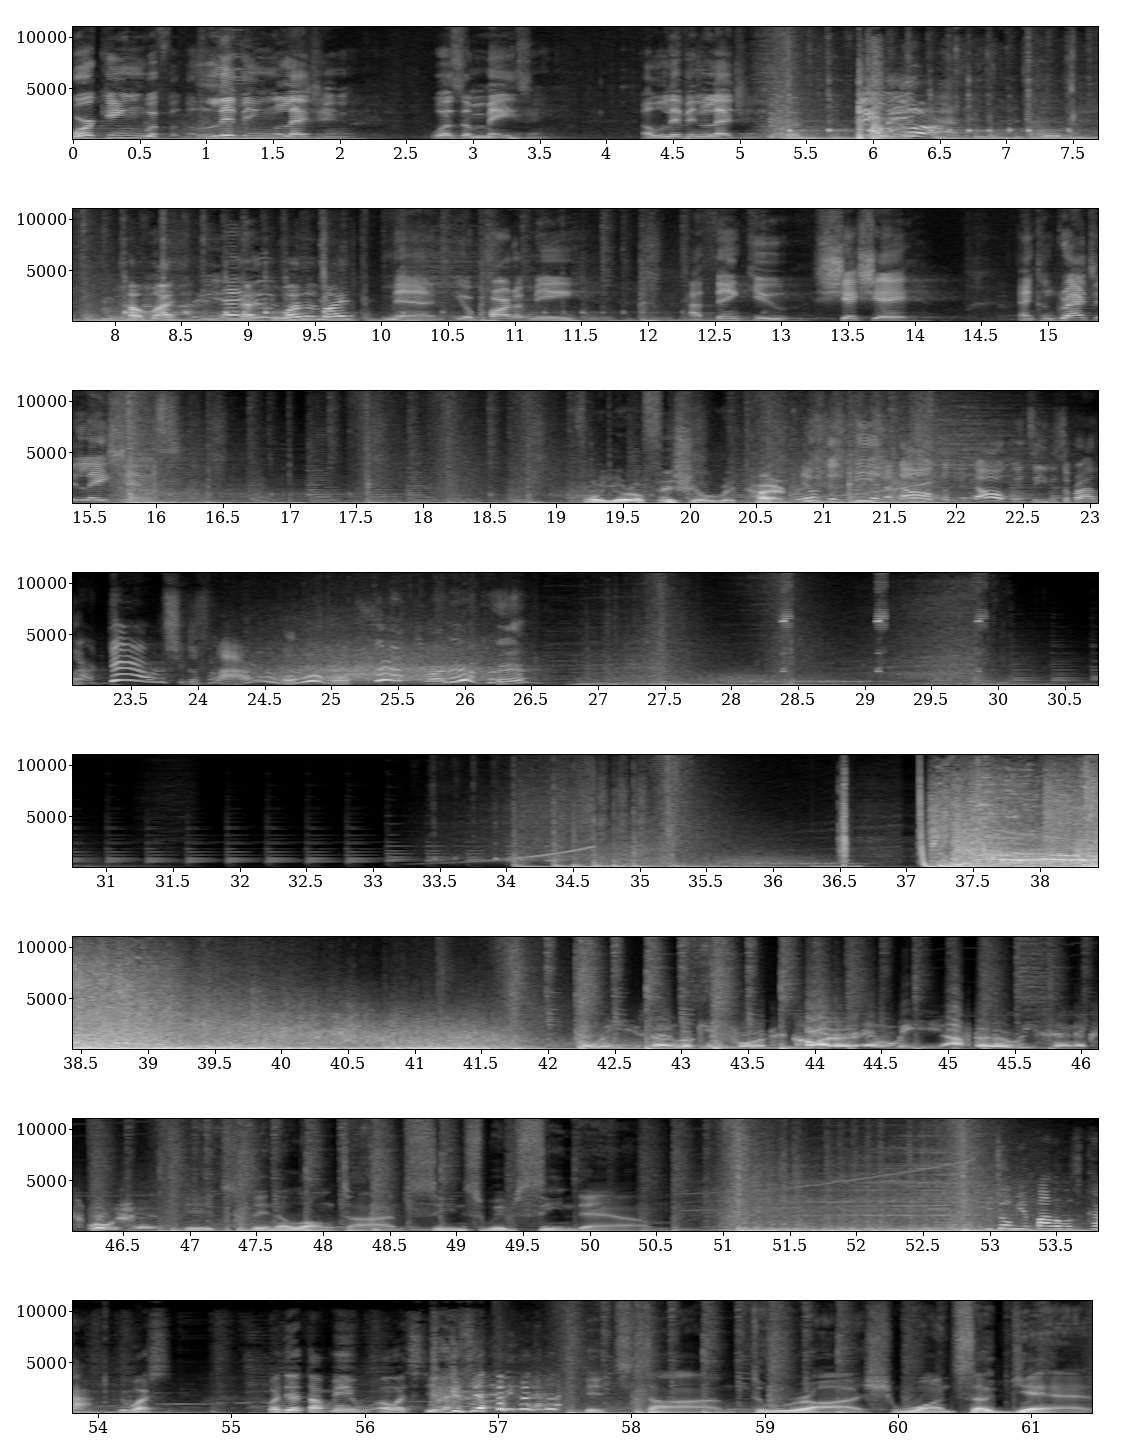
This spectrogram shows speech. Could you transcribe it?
Working with a living legend was amazing. A living legend. Now, my, that wasn't mine. Man, you're part of me. I thank you, Sheshe, and congratulations. For your official retirement. It was just me and a dog, but the dog was even surprised, like, damn, this shit is fly. It's been a long time since we've seen them. You told me your father was a cop. He was. When they attacked me, I was still. it's time to rush once again.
